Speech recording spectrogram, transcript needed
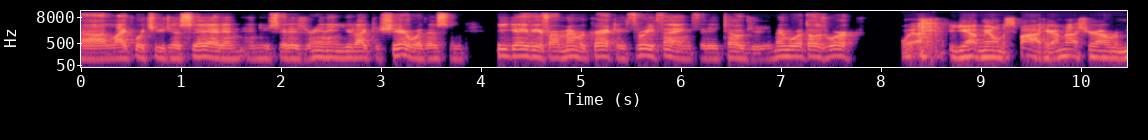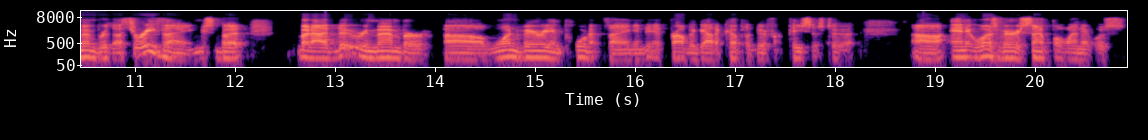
uh, like what you just said, and, and you said, "Is there anything you'd like to share with us?" And he gave you, if I remember correctly, three things that he told you. You remember what those were? Well, you got me on the spot here. I'm not sure I remember the three things, but but I do remember uh, one very important thing, and it probably got a couple of different pieces to it. Uh, and it was very simple and it was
